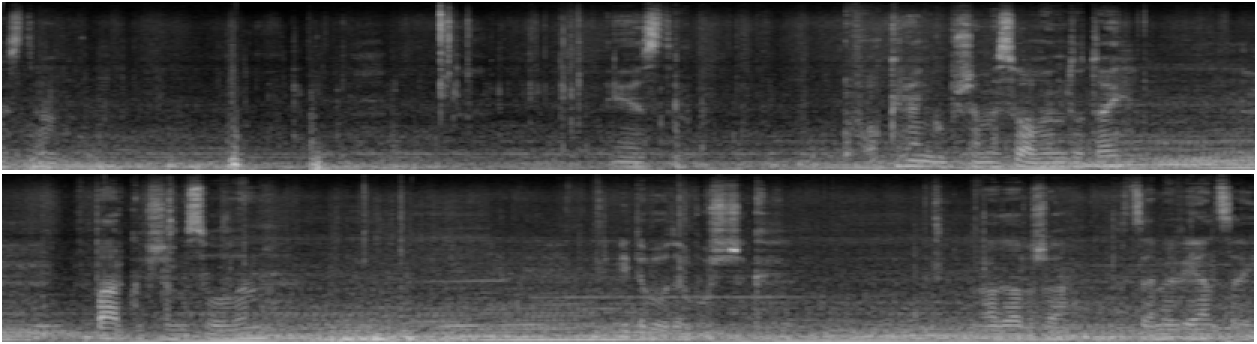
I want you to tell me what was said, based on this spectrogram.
Jestem Jestem w okręgu przemysłowym tutaj, w parku przemysłowym. I to był ten puszczyk. No dobrze, chcemy więcej.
